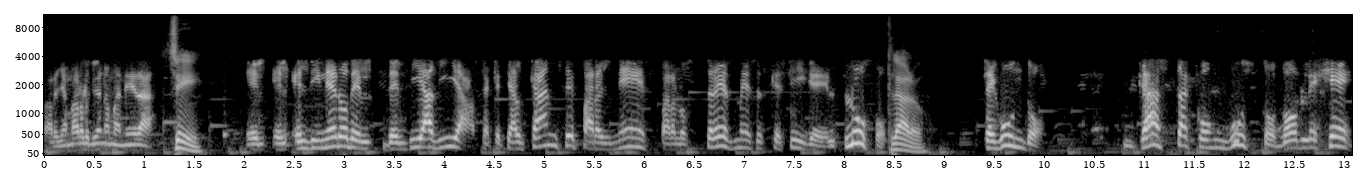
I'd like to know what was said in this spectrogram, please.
para llamarlo de una manera Sí. El, el- el dinero del, del día a día, o sea, que te alcance para el mes, para los tres meses que sigue, el flujo. Claro. Segundo, gasta con gusto, doble G.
